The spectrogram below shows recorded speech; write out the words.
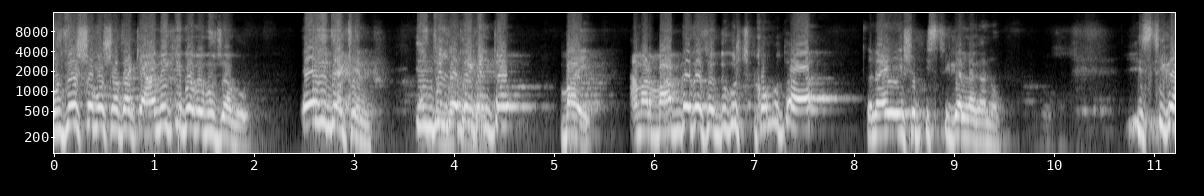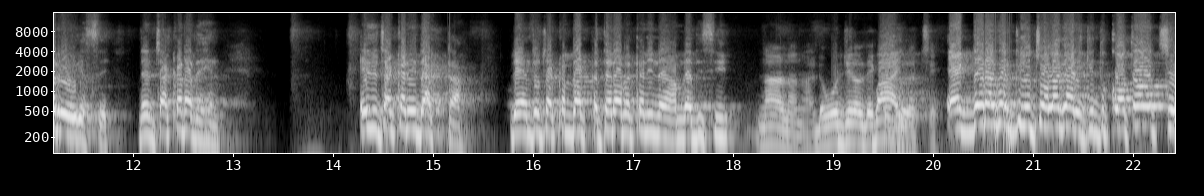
বুঝের সমস্যা থাকে আমি কীভাবে বুঝাবো? এই যে দেখেন ইঞ্জিনটা দেখেন তো। ভাই আমার বাপ দাদা চোদ্দ গোষ্ঠীর ক্ষমতা নাই এইসব স্টিকার লাগানো। স্টিকার রয়ে গেছে। দেখেন চাক্কাটা দেখেন। এই যে চাক্কার এই দাগটা দেখেন তো চাক্কার দাগটা তেরা বেকানি না আমরা দিছি। না না না এটা অরিজিনাল দেখতে যাচ্ছে। এক দেড় হাজার কিলো চলা গাড়ি কিন্তু কথা হচ্ছে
